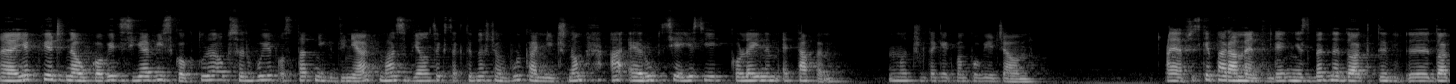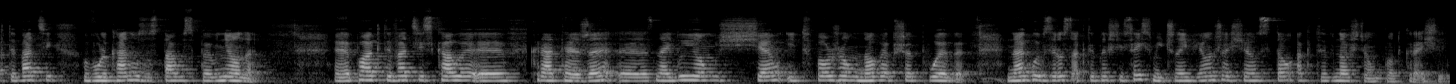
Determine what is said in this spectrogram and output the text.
E, Jak twierdzi naukowiec, zjawisko, które obserwuje w ostatnich dniach, ma związek z aktywnością wulkaniczną, a erupcja jest jej kolejnym etapem. No, czyli tak jak Wam powiedziałam. E, Wszystkie parametry niezbędne do, aktyw e, do aktywacji wulkanu zostały spełnione. Po aktywacji skały w kraterze znajdują się i tworzą nowe przepływy. Nagły wzrost aktywności sejsmicznej wiąże się z tą aktywnością, podkreślił.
